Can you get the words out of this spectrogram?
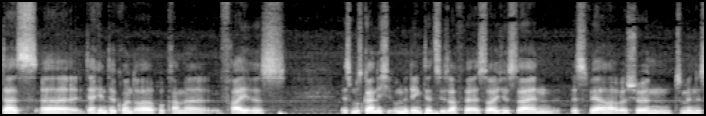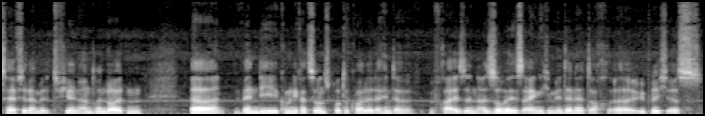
dass äh, der Hintergrund eurer Programme frei ist. Es muss gar nicht unbedingt jetzt die Software als solches sein. Es wäre aber schön, zumindest helft ihr damit vielen anderen Leuten, äh, wenn die Kommunikationsprotokolle dahinter frei sind. Also so wie es eigentlich im Internet auch äh, üblich ist.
